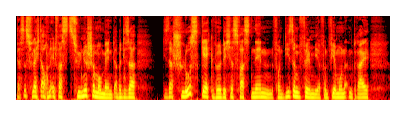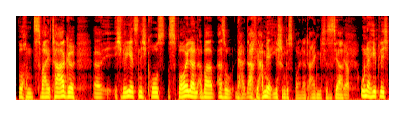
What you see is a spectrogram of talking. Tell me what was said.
das ist vielleicht auch ein etwas zynischer Moment, aber dieser dieser Schlussgag würde ich es fast nennen, von diesem Film hier, von vier Monaten, drei Wochen, zwei Tage. Äh, ich will jetzt nicht groß spoilern, aber also, ach, wir haben ja eh schon gespoilert eigentlich. Es ist ja, ja, unerheblich,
